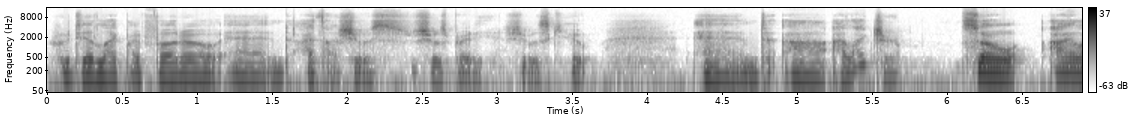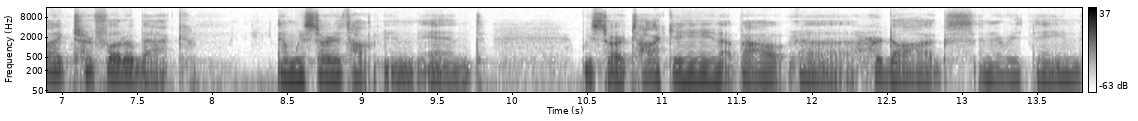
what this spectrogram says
who did like my photo, and I thought she was she was pretty, she was cute, and uh, I liked her. So I liked her photo back, and we started talking, and we started talking about uh, her dogs and everything.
